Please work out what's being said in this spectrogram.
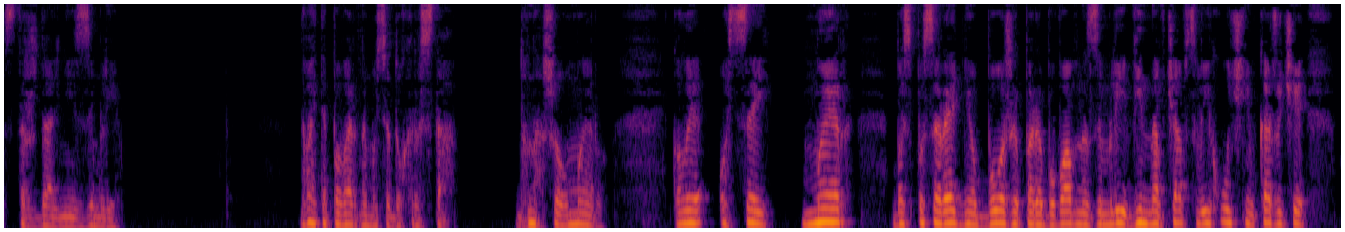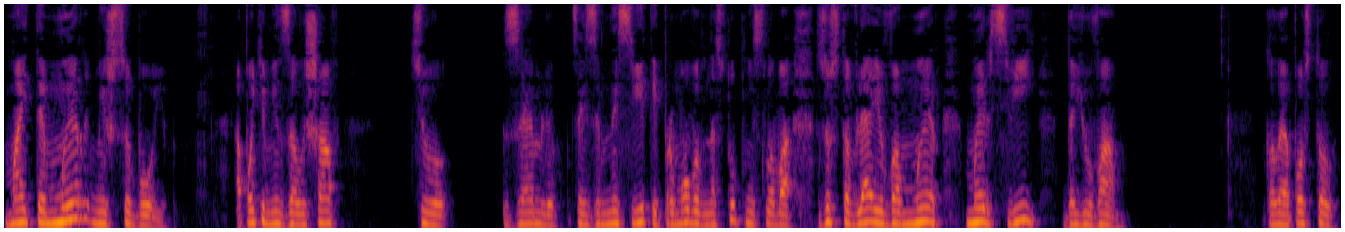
страждальній землі. Давайте повернемося до Христа, до нашого миру. Коли ось цей мир безпосередньо Боже перебував на землі, Він навчав своїх учнів, кажучи, майте мир між собою. А потім він залишав цю землю, цей земний світ і промовив наступні слова: Зоставляю вам мир, мир свій даю вам. Коли апостол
